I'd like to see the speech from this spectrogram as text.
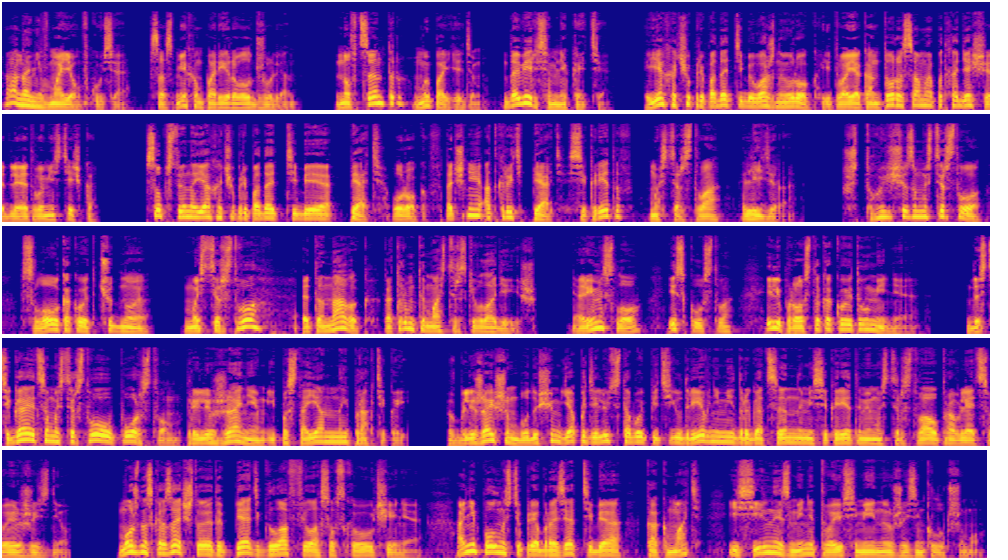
«Она не в моем вкусе», — со смехом парировал Джулиан. Но в центр мы поедем. Доверься мне, Кэти. Я хочу преподать тебе важный урок, и твоя контора самая подходящая для этого местечка. Собственно, я хочу преподать тебе пять уроков, точнее, открыть пять секретов мастерства лидера. Что еще за мастерство? Слово какое-то чудное. Мастерство — это навык, которым ты мастерски владеешь. Ремесло, искусство или просто какое-то умение. Достигается мастерство упорством, прилежанием и постоянной практикой. В ближайшем будущем я поделюсь с тобой пятью древними и драгоценными секретами мастерства управлять своей жизнью. Можно сказать, что это пять глав философского учения. Они полностью преобразят тебя как мать и сильно изменят твою семейную жизнь к лучшему.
